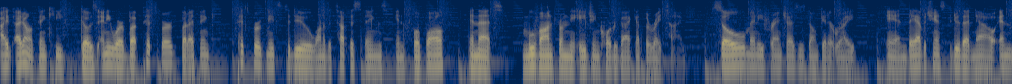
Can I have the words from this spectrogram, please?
I, I don't think he goes anywhere but Pittsburgh, but I think Pittsburgh needs to do one of the toughest things in football, and that's move on from the aging quarterback at the right time. So many franchises don't get it right, and they have a chance to do that now. And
